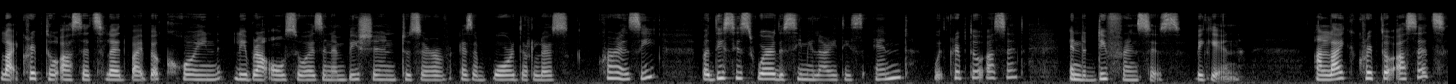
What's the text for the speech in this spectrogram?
Like crypto assets led by Bitcoin, Libra also has an ambition to serve as a borderless currency, but this is where the similarities end with crypto asset and the differences begin. Unlike crypto assets,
